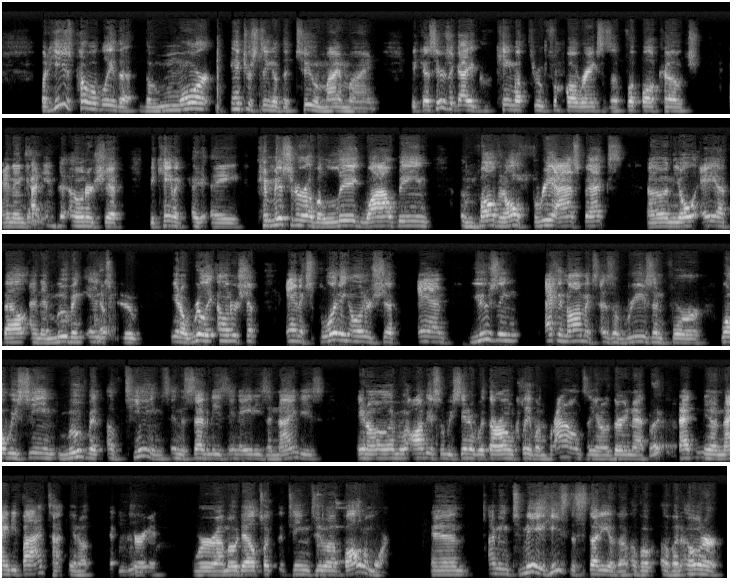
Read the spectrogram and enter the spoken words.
but he is probably the the more interesting of the two in my mind because here's a guy who came up through football ranks as a football coach and then got into ownership, became a, a, a commissioner of a league while being involved in all three aspects uh, in the old AFL, and then moving into yep. you know really ownership and exploiting ownership and using economics as a reason for what we've seen movement of teams in the 70s and 80s and 90s. You know, I mean, obviously we've seen it with our own Cleveland Browns. You know, during that right. that you know 95 time you know mm-hmm. period where uh, Modell took the team to uh, Baltimore, and I mean to me he's the study of a, of, a, of an owner.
